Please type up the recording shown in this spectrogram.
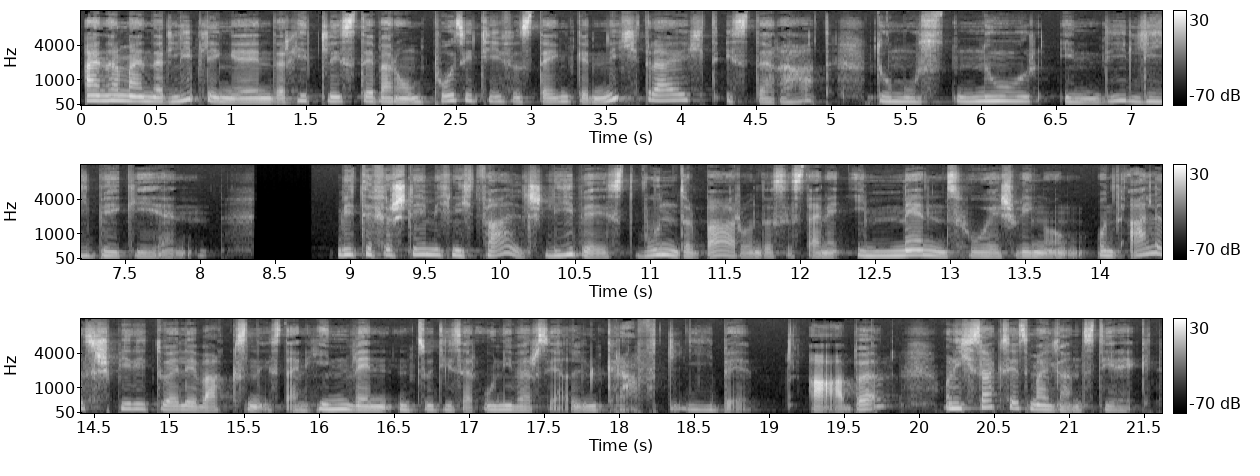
Einer meiner Lieblinge in der Hitliste, warum positives Denken nicht reicht, ist der Rat, du musst nur in die Liebe gehen. Bitte versteh mich nicht falsch, Liebe ist wunderbar und es ist eine immens hohe Schwingung und alles spirituelle Wachsen ist ein Hinwenden zu dieser universellen Kraft Liebe. Aber, und ich sag's jetzt mal ganz direkt,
